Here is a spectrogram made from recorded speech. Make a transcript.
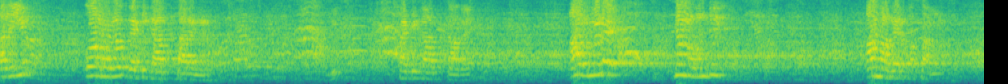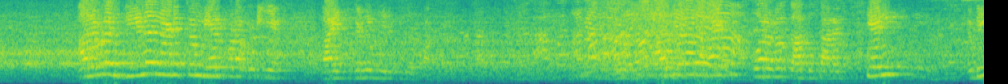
அதையும் ஓரளவு கட்டி காத்தாருங்க கட்டி காத்தாங்க அதனால நம்ம வந்து ஆமா வேப்பசாமி அதை விட நிலநடுக்கம் ஏற்படக்கூடிய வாய்ப்புகளும் இருக்குது. அதனால வாய்ப்பு. ஓரளவு காத்துத்தாங்க தென் எப்படி?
